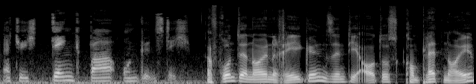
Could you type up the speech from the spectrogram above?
natürlich denkbar ungünstig. Aufgrund der neuen Regeln sind die Autos komplett neu.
